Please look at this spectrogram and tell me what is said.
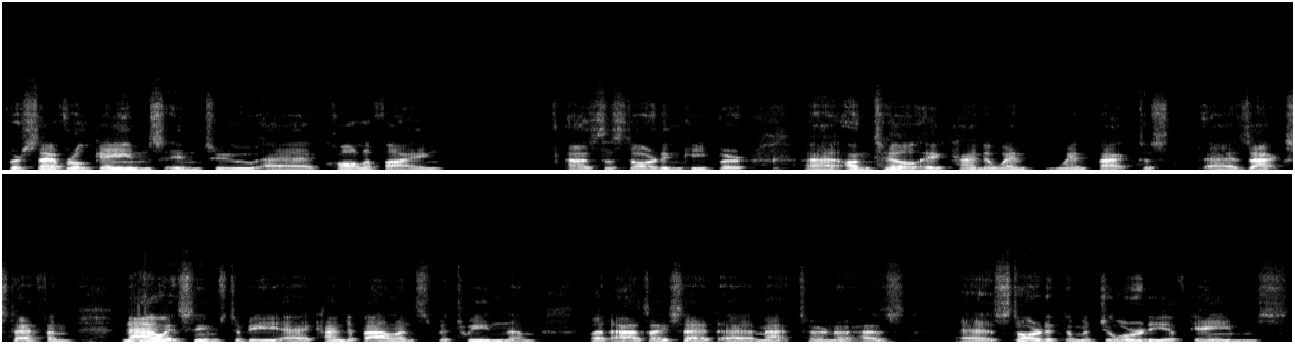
for several games into uh, qualifying as the starting keeper uh, until it kind of went went back to uh, Zach Steffen. Now it seems to be uh, kind of balanced between them, but as I said, uh, Matt Turner has uh, started the majority of games.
